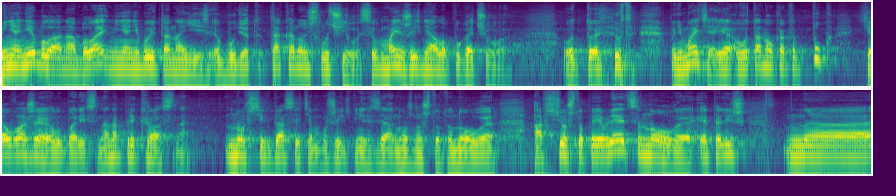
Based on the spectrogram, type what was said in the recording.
Меня не было, она была, меня не будет, она есть, будет. Так оно и случилось. В моей жизни Алла Пугачева. Вот, то- понимаете, я, вот оно как-то пук. Я уважаю Аллу Борисовну, она прекрасна. Но всегда с этим жить нельзя, нужно что-то новое. А все, что появляется новое, это лишь э,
